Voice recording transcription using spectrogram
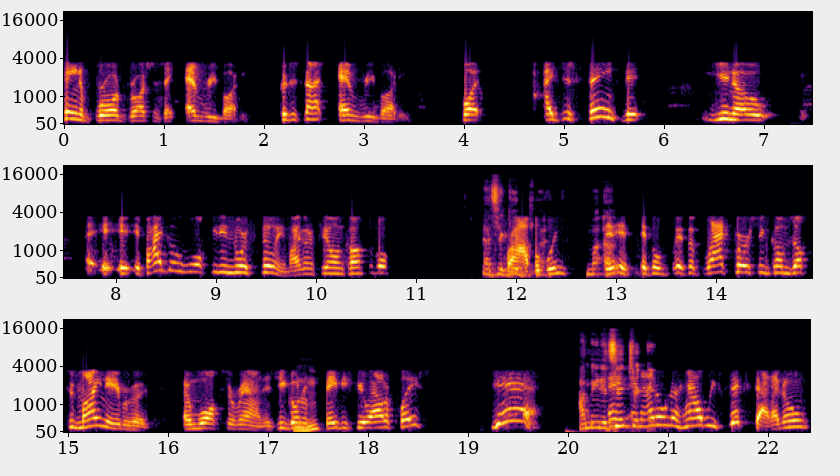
paint a broad brush and say everybody because it's not everybody. But I just think that you know, if I go walking in North Philly, am I going to feel uncomfortable? That's a probably. Good, uh, if if a, if a black person comes up to my neighborhood and walks around, is he going mm-hmm. to maybe feel out of place? Yeah, I mean, it's and, and I don't know how we fix that. I don't,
